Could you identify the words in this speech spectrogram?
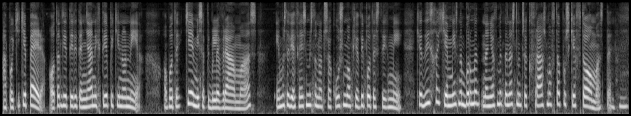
Από εκεί και πέρα, όταν διατηρείται μια ανοιχτή επικοινωνία, οπότε και εμείς από την πλευρά μας είμαστε διαθέσιμοι στο να τους ακούσουμε οποιαδήποτε στιγμή. Και αντίστοιχα και εμείς να μπορούμε να νιώθουμε την να τους εκφράσουμε αυτά που σκεφτόμαστε. Mm-hmm.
